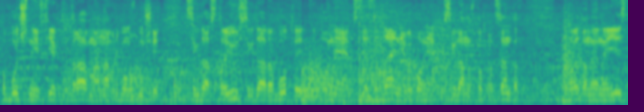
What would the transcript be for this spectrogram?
побочные эффекты, травмы, она в любом случае всегда в строю, всегда работает, выполняет все задания, выполняет их всегда на 100%. Но это, наверное, и есть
